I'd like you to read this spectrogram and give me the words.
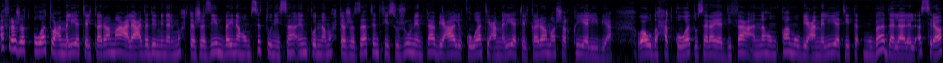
أفرجت قوات عملية الكرامة على عدد من المحتجزين بينهم ست نساء كن محتجزات في سجون تابعة لقوات عملية الكرامة شرقية ليبيا. وأوضحت قوات سرايا الدفاع أنهم قاموا بعملية مبادلة للأسرى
